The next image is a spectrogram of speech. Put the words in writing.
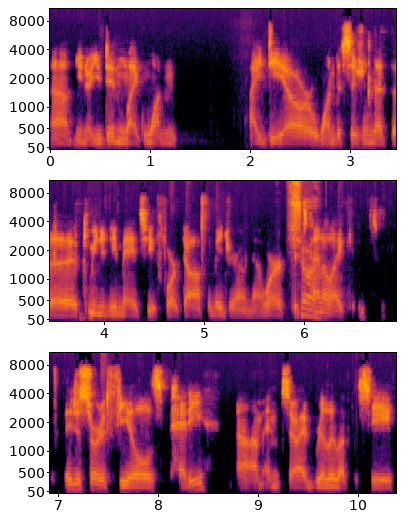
um, you know, you didn't like one idea or one decision that the community made, so you forked off and made your own network. Sure. It's kind of like it just sort of feels petty, um, and so I'd really love to see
